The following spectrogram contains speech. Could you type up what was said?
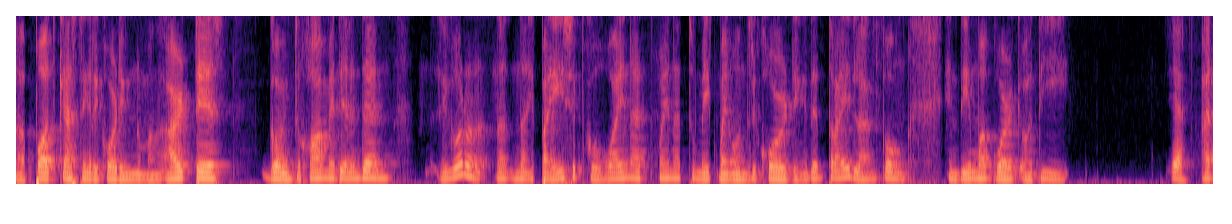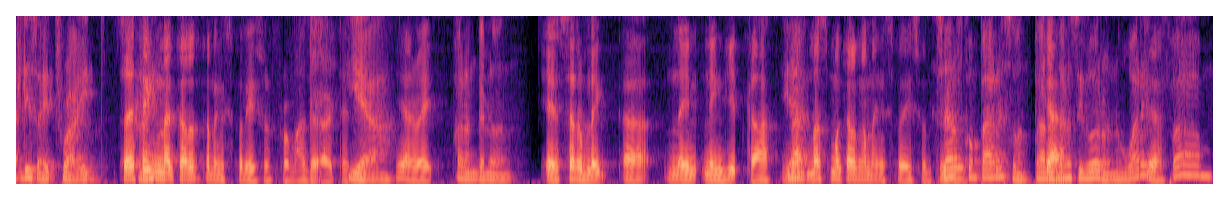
uh, podcasting, recording ng mga artists, going to comedy, and then siguro na, na, naipaisip ko, why not why not to make my own recording? And then try lang kung hindi mag-work o di Yeah. at least I tried. So I think Right. nagkaroon ka ng inspiration from other artists. Yeah, Yeah, right. parang ganon. Yeah, instead of like uh, nain- nainggit ka, na, Yeah. mas magkaroon ka ng inspiration. Self-comparison, parang Yeah. lang siguro. No? What Yeah. if, um,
